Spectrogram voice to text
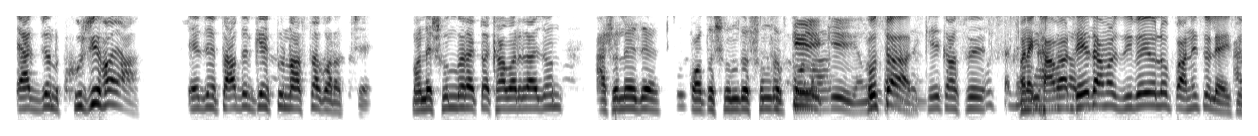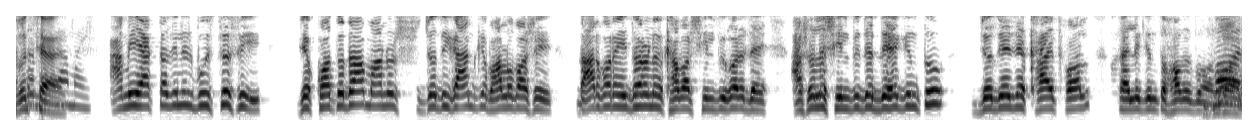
একজন খুশি হয়া এই যে তাদেরকে একটু নাস্তা করাচ্ছে। মানে সুন্দর একটা খাবারের আয়োজন। আসলে যে কত সুন্দর সুন্দর উস্তাদ কেক আছে। মানে খাবার দিয়ে তো আমার জিভে হলো পানি চলে আইছে বুঝছেন? আমি একটা জিনিস বুঝতেছি যে কতটা মানুষ যদি গানকে ভালোবাসে তার ঘরে এই ধরনের খাবার শিল্পী করে দেয়। আসলে শিল্পীদের দেহে কিন্তু যদি এই যে খায় ফল তাহলে কিন্তু হবে বল। বল।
